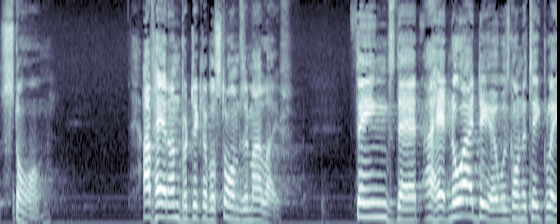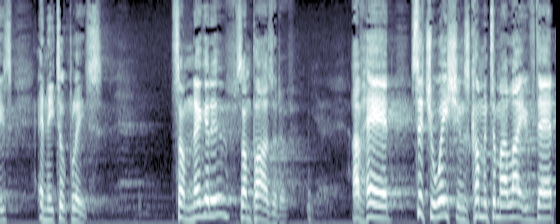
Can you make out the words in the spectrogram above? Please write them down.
storm. I've had unpredictable storms in my life. Things that I had no idea was going to take place, and they took place. Some negative, some positive. I've had situations come into my life that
